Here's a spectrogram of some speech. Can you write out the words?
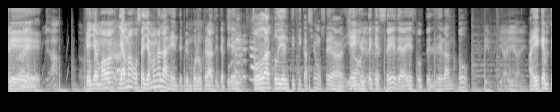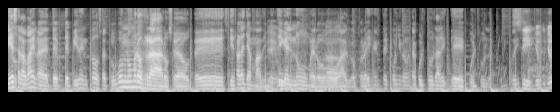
que, eh, cuidado. No, no, que no, llamaban, llaman, o sea, llaman a la gente para involucrarte y te piden toda tu identificación, o sea, y hay gente que cede a eso, te le dan todo. Ahí, es que empieza la vaina, te, te piden todo, o sea, tuvo un número raro, o sea, usted cierra la llamada, investiga el número o algo, pero hay gente, coño, que no está cultural, eh, cultura, ¿cómo se dice? Sí, yo, yo,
